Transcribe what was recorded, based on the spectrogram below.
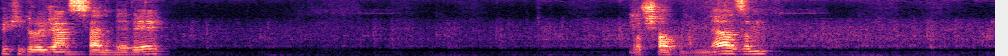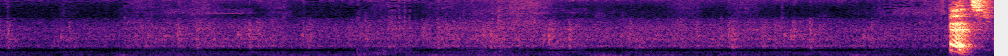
Şu hidrojen selleri boşaltmam lazım. Evet.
